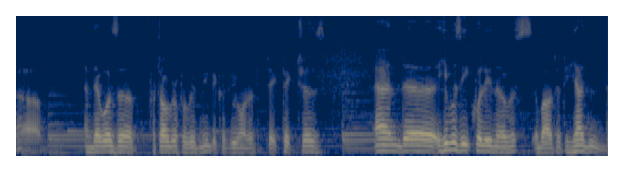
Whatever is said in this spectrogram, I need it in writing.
um, and there was a photographer with me because we wanted to take pictures, and uh, he was equally nervous about it. He hadn't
